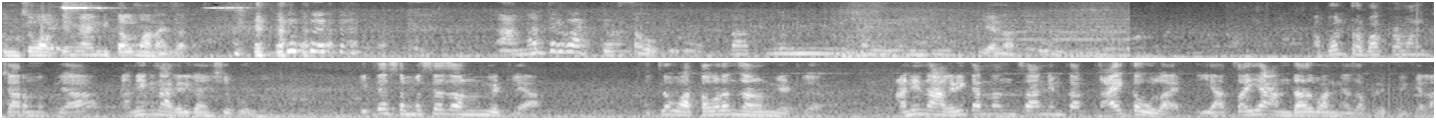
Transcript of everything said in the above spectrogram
तुमचं वाक्य मी निकाल मानायचा. आम्हाला तर वाटते ओके. येणार. आपण प्रभाग क्रमांक चार मधल्या अनेक नागरिकांशी बोललो. इथल्या समस्या जाणून घेतल्या इथलं वातावरण जाणून घेतलं आणि नागरिकांचा नेमका काय कौल आहे याचाही अंदाज बांधण्याचा प्रयत्न केला.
